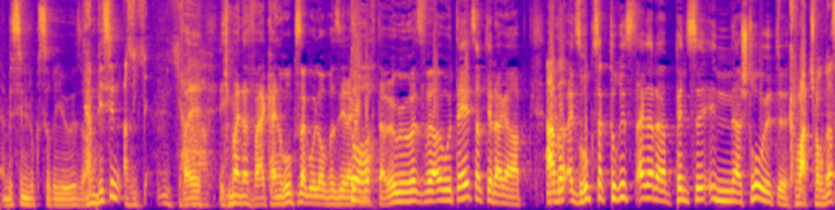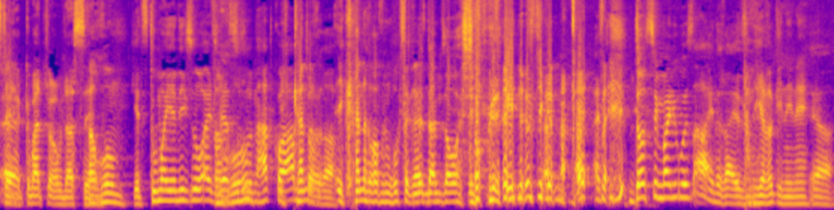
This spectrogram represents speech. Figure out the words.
ein bisschen luxuriöser. Ja, ein bisschen, also ja. Weil, ich meine, das war ja kein Rucksackurlaub, was ihr da Doch. gemacht habt. Irgendwas für Hotels habt ihr da gehabt. Aber- also als Rucksacktourist, Alter, da pennst du in einer Strohhütte. Quatsch, warum das Äh, denn? Quatsch, warum das denn? Warum? Jetzt tu mal hier nicht so, als wärst du so ein ich Hardcore-Abenteurer. ich kann doch auf dem Rucksack Mit reisen. deinem Sauerstoffgerät. Du darfst in meine USA einreisen. Ja, wirklich, nee, nee. Ja.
